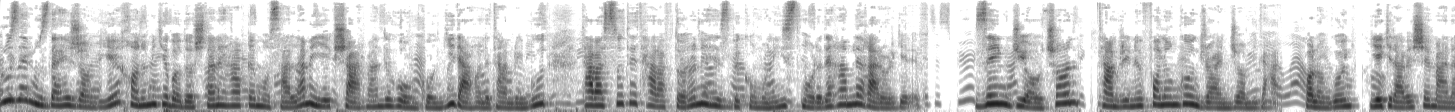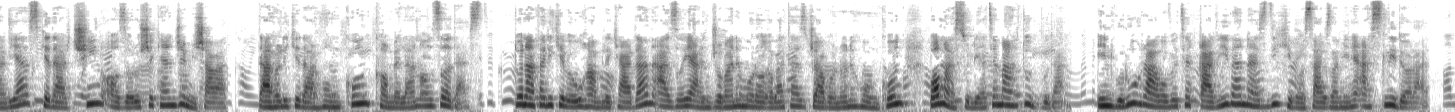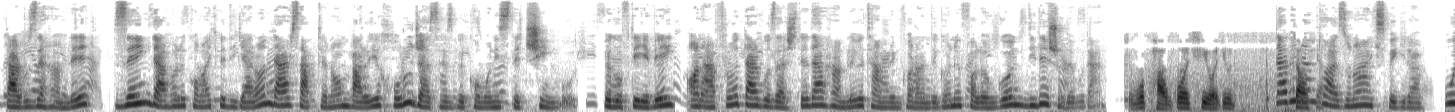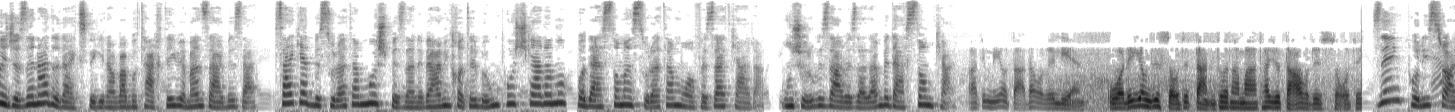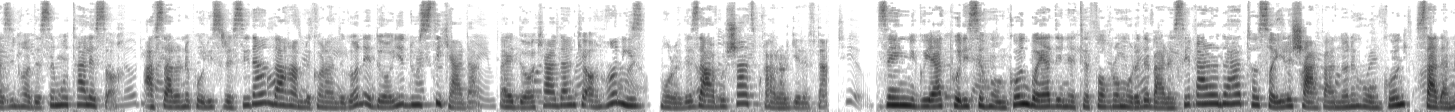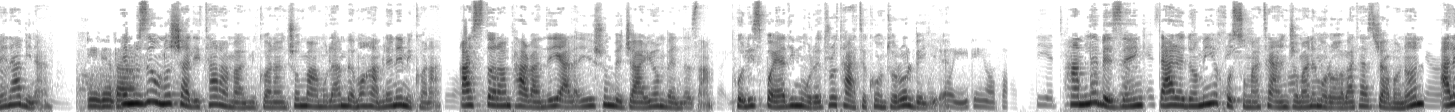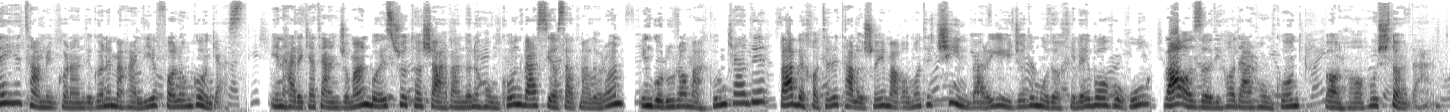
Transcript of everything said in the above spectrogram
روز 19 ژانویه خانمی که با داشتن حق مسلم یک شهروند هنگ کنگی در حال تمرین بود توسط طرفداران حزب کمونیست مورد حمله قرار گرفت. زنگ جیاوچان تمرین فالونگونگ را انجام می دهد. فالونگونگ یک روش معنوی است که در چین آزار و شکنجه می شود در حالی که در هنگ کنگ کاملا آزاد است. دو نفری که به او حمله کردند اعضای انجمن مراقبت از جوانان هنگ کنگ با مسئولیت محدود بودند. این گروه روابط قوی و نزدیکی با سرزمین اصلی دارد. در روز حمله، زنگ در حال کمک به دیگران در ثبت نام برای خروج از حزب کمونیست چین بود. به گفته وی، آن افراد در گذشته در حمله به تمرین کنندگان فالونگونگ دیده شده بودند. دویدم تا از اونا عکس بگیرم او اجازه نداد عکس بگیرم و با تختهای به من ضربه زد. سعی کرد به صورتم مش بزنه. به همین خاطر به اون پشت کردم و با دستام از صورتم محافظت کردم. اون شروع به ضربه زدن به دستام کرد. زنگ پلیس را از این حادثه مطلع ساخت. افسران پلیس رسیدند و حمله کنندگان ادعای دوستی کردند و ادعا کردند که آنها نیز مورد ضرب و شتم قرار گرفتند. زنگ می‌گوید پلیس هنگ کنگ باید این اتفاق را مورد بررسی قرار دهد تا سایر شهروندان هنگ کنگ صدمه نبینند. امروزه اونا شدیدتر عمل می‌کنن چون معمولا به ما حمله نمی‌کنن. قصد دارم پرونده علیهشون به جریان بندازم. پلیس باید این مورد رو تحت کنترل بگیره. حمله به زنگ در ادامه خصومت انجمن مراقبت از جوانان علیه تمرین کنندگان محلی فالونگونگ است. این حرکت انجمن باعث شد تا شهروندان هنگ کنگ و سیاستمداران این گروه را محکوم کرده و به خاطر تلاش‌های مقامات چین برای ایجاد مداخله با حقوق و آزادی‌ها در هنگ کنگ به آنها هشدار دهند.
